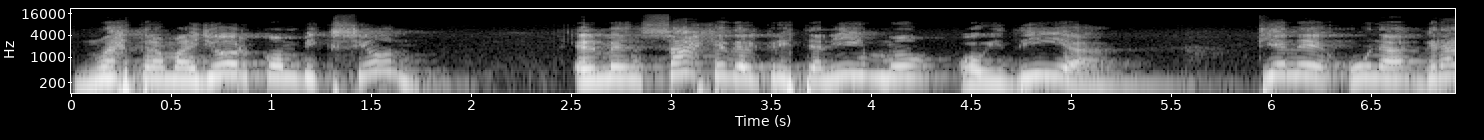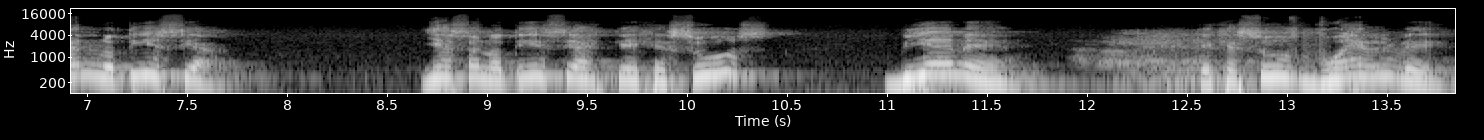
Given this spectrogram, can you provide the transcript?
nuestra mayor convicción. El mensaje del cristianismo hoy día tiene una gran noticia. Y esa noticia es que Jesús viene, que Jesús vuelve.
